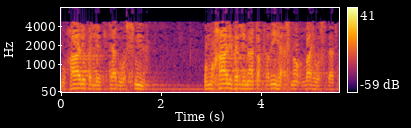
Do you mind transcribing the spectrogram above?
مخالفا للكتاب والسنة ومخالفا لما تقتضيه أسماء الله وصفاته.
